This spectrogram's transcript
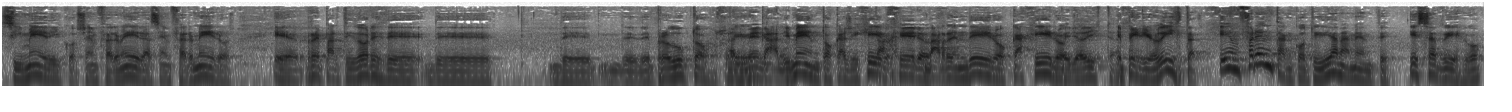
si médicos, enfermeras, enfermeros, eh, repartidores de, de, de- de- de productos, eh, Alimentos. alimentos, callejeros, Cajeros. barrenderos, cajeros, Periodistas. eh, periodistas, enfrentan cotidianamente ese riesgo,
